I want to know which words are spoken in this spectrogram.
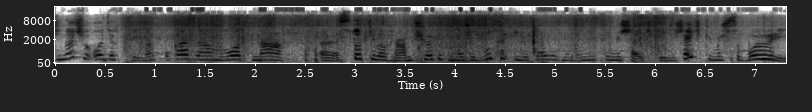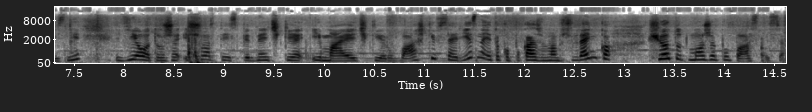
Жіночий одяг пример. Показуємо от на е, 100 кг, що тут може бути і яке різноманітні мішечки. Мішечки між собою різні. Є от уже і шорти, і спіднички, і маєчки, і рубашки, все різне. І тако покажемо вам швиденько, що тут може попастися.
